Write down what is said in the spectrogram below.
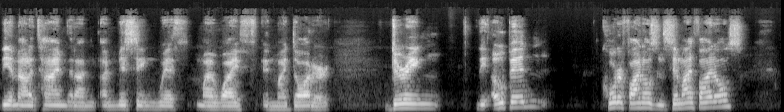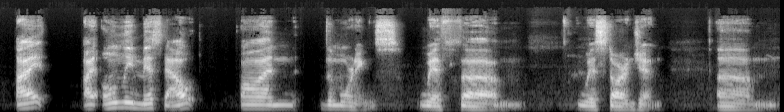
the amount of time that I'm I'm missing with my wife and my daughter during the open quarterfinals and semifinals. I I only missed out on the mornings with um, with Star and Jen. Um,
